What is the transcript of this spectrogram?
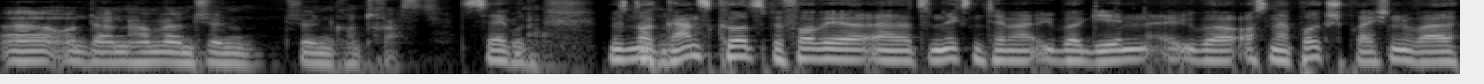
Äh, und dann haben wir einen schönen, schönen Kontrast. Sehr gut. Genau. Wir müssen noch mhm. ganz kurz, bevor wir äh, zum nächsten Thema übergehen, über Osnabrück sprechen, weil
